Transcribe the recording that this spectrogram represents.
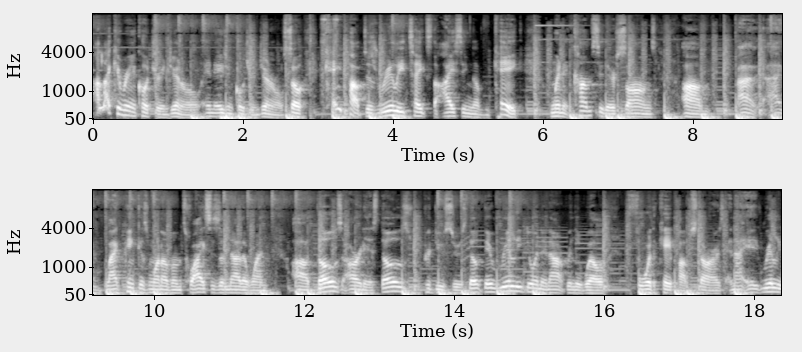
I like Korean culture in general and Asian culture in general. So K-pop just really takes the icing of the cake when it comes to their songs. Um, I, I, Blackpink is one of them. Twice is another one. Uh, those artists, those producers, they're really doing it out really well for the K-pop stars, and I, it really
